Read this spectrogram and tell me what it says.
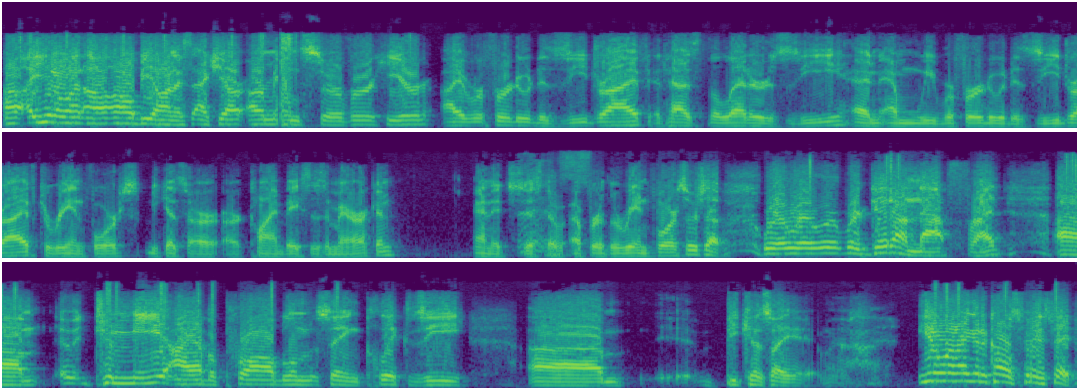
uh, you know what? I'll, I'll, be honest. Actually, our, our main server here, I refer to it as Z Drive. It has the letter Z, and, and we refer to it as Z Drive to reinforce because our, our client base is American, and it's just a, a, further reinforcer. So we're, we're, we're good on that front. Um, to me, I have a problem saying ClickZ um, because I you know what? I'm going to call a spade a spade.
